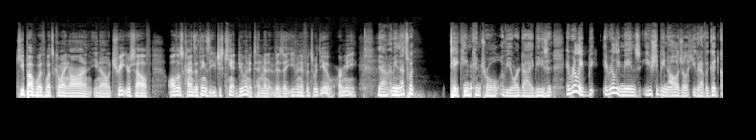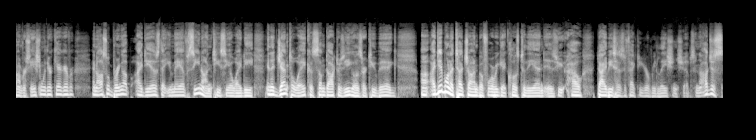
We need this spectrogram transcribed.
keep up with what's going on, you know, treat yourself, all those kinds of things that you just can't do in a 10 minute visit, even if it's with you or me. Yeah, I mean that's what taking control of your diabetes. It, it really it really means you should be knowledgeable. You can have a good conversation with your caregiver, and also bring up ideas that you may have seen on TCOYD in a gentle way, because some doctors' egos are too big. Uh, I did want to touch on before we get close to the end is you, how diabetes has affected your relationships, and I'll just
